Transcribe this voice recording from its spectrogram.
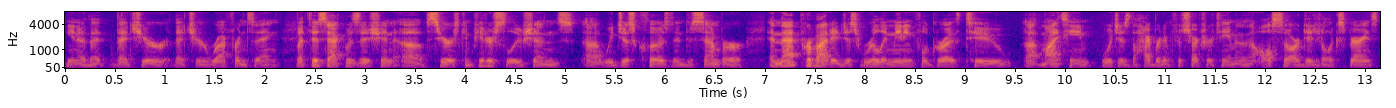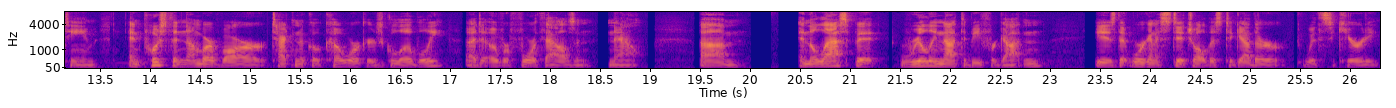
you know, that that you're that you're referencing. But this acquisition of Sirius Computer Solutions, uh, we just closed in December, and that provided just really meaningful growth to uh, my team, which is the hybrid infrastructure team, and then also our digital experience team, and pushed the number of our technical coworkers globally uh, to over 4,000 now. Um, and the last bit, really not to be forgotten, is that we're going to stitch all this together with security.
